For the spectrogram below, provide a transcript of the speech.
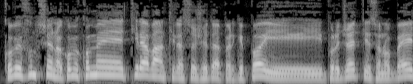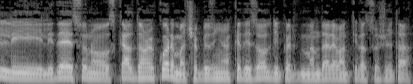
Come funziona? Come, come, tira avanti la società? Perché poi i progetti sono belli, le idee sono, scaldano il cuore, ma c'è bisogno anche dei soldi per mandare avanti la società.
